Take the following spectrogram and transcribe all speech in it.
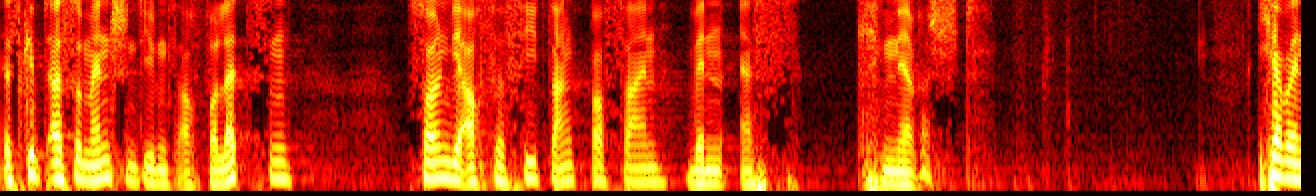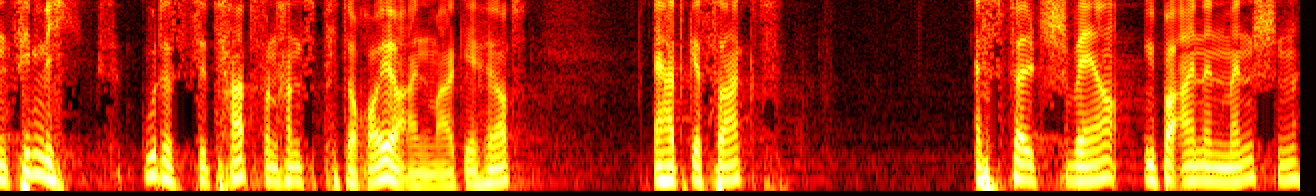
Es gibt also Menschen, die uns auch verletzen. Sollen wir auch für sie dankbar sein, wenn es knirscht? Ich habe ein ziemlich gutes Zitat von Hans-Peter Reuer einmal gehört. Er hat gesagt, es fällt schwer, über einen Menschen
